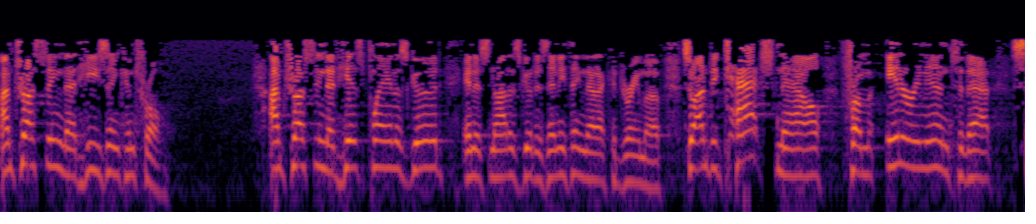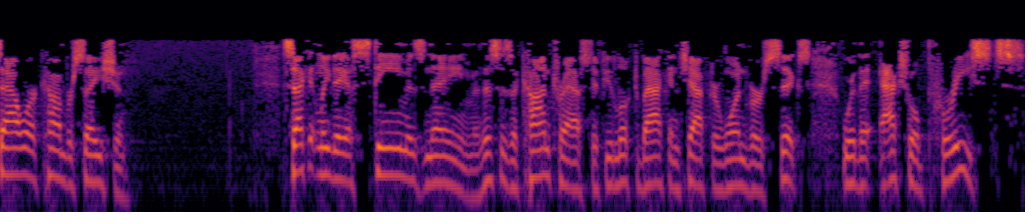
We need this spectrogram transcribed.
I'm trusting that He's in control. I'm trusting that His plan is good and it's not as good as anything that I could dream of. So I'm detached now from entering into that sour conversation. Secondly, they esteem his name. This is a contrast if you looked back in chapter 1, verse 6, where the actual priests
